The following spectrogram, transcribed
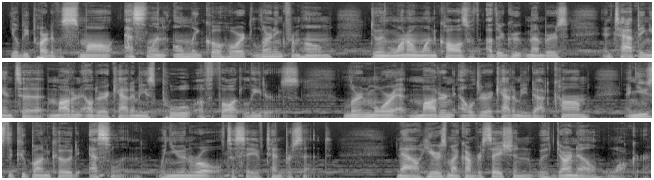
You'll be part of a small, Esalen only cohort learning from home, doing one on one calls with other group members, and tapping into Modern Elder Academy's pool of thought leaders. Learn more at modernelderacademy.com and use the coupon code ESALEN when you enroll to save 10%. Now, here's my conversation with Darnell Walker.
